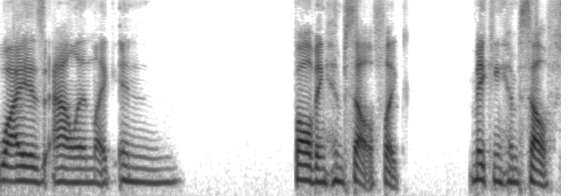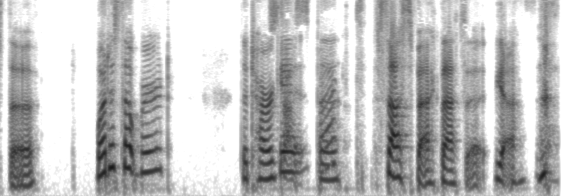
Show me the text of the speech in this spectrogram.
why is Alan like in- involving himself, like making himself the what is that word? The target? The Suspect? suspect, that's it. Yeah. Suspect.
